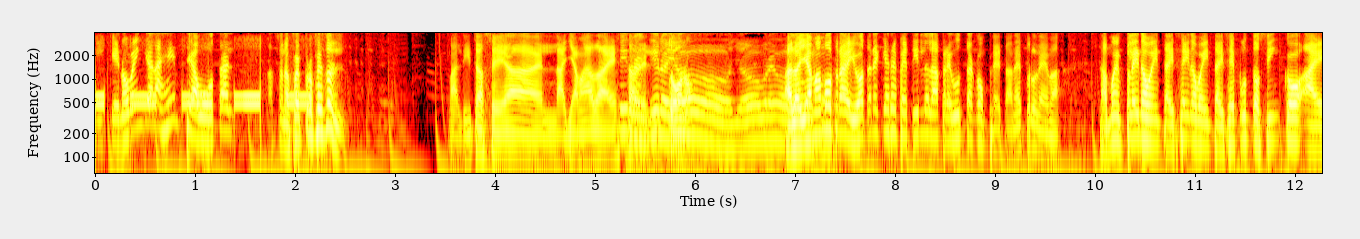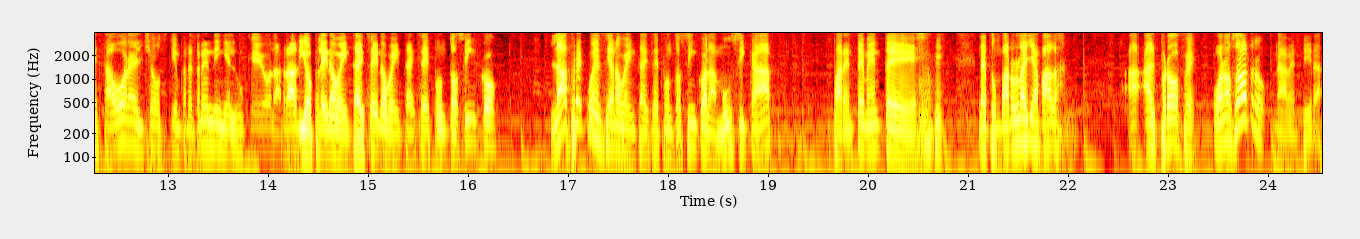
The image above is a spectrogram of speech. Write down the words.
Y que no venga la gente a votar. Ah, ¿Se no fue el profesor? Maldita sea la llamada esta del tono. a lo llamamos otra vez. Yo voy a tener que repetirle la pregunta completa, no hay problema. Estamos en Play 96, 96.5. A esta hora el show siempre trending, el juqueo, la radio Play 96, 96.5. La frecuencia 96.5, la música app. Aparentemente le tumbaron la llamada al profe. ¿O a nosotros? No, mentira.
